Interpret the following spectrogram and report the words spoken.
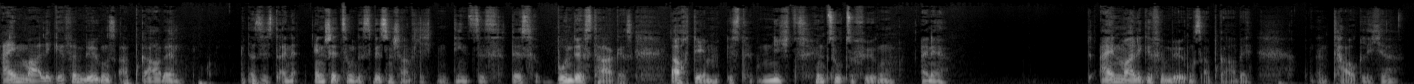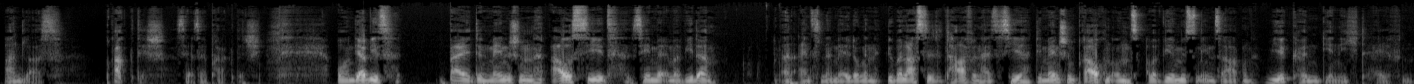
einmalige Vermögensabgabe. Das ist eine Einschätzung des Wissenschaftlichen Dienstes des Bundestages. Auch dem ist nichts hinzuzufügen. Eine einmalige Vermögensabgabe ein tauglicher Anlass. Praktisch, sehr, sehr praktisch. Und ja, wie es bei den Menschen aussieht, sehen wir immer wieder an einzelnen Meldungen. Überlastete Tafeln heißt es hier, die Menschen brauchen uns, aber wir müssen ihnen sagen, wir können dir nicht helfen.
